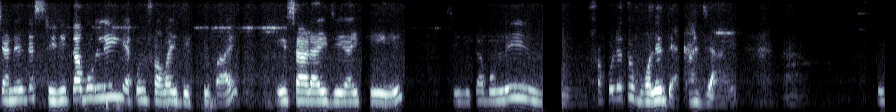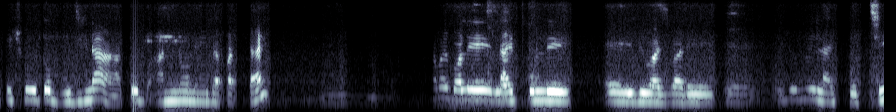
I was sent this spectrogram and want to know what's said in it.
চ্যানেলটা শ্রীরিকা বললেই এখন সবাই দেখতে পায়। S R I J I K শ্রীরিকা বললেই সকলে তো বলে দেখা যায়। তো কিছু তো বুঝি না, তো আননোন এই ব্যাপারটায়। সবাই বলে লাইভ করলে এই ভিউয়ার্স বাড়ে ওই জন্যই লাইভ করছি।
